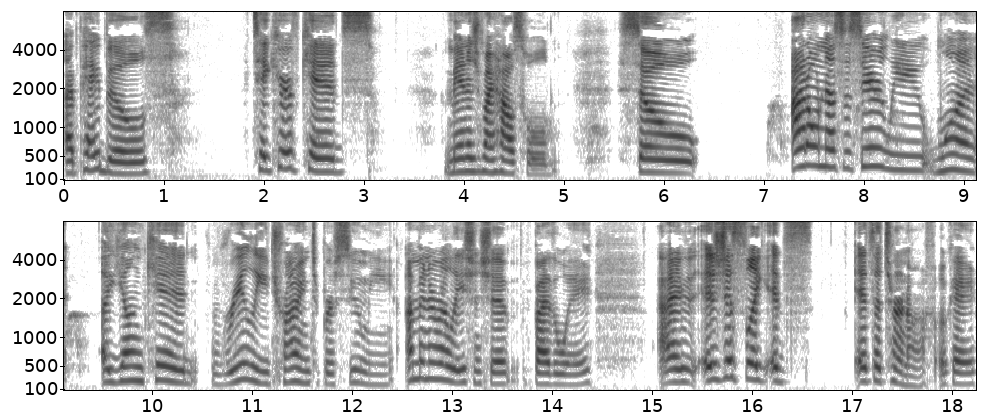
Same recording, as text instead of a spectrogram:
I pay bills take care of kids, manage my household. So I don't necessarily want a young kid really trying to pursue me. I'm in a relationship, by the way. I it's just like it's it's a turnoff, okay?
